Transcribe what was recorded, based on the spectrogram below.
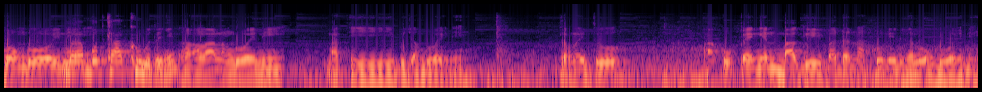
wong dua ini Merebut kaku katanya. ah, lanang dua ini mati bujang dua ini karena itu aku pengen bagi badan aku nih dengan wong dua ini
